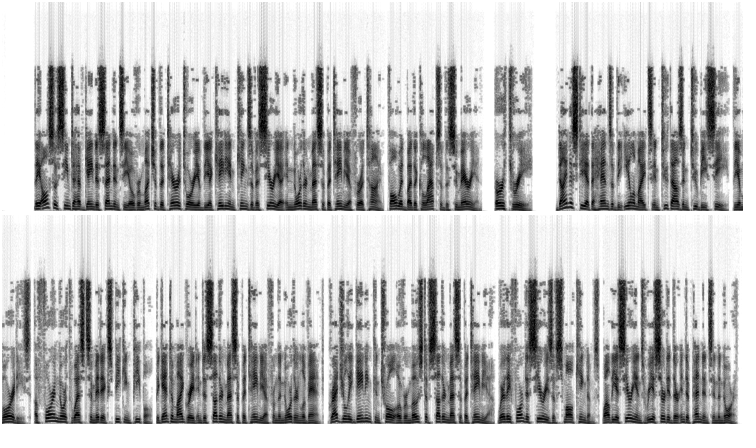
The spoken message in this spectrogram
They also seem to have gained ascendancy over much of the territory of the Akkadian kings of Assyria in northern Mesopotamia for a time, followed by the collapse of the Sumerian Ur III dynasty at the hands of the Elamites in 2002 BC. The Amorites, a foreign northwest Semitic speaking people, began to migrate into southern Mesopotamia from the northern Levant, gradually gaining control over most of southern Mesopotamia, where they formed a series of small kingdoms, while the Assyrians reasserted their independence in the north.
